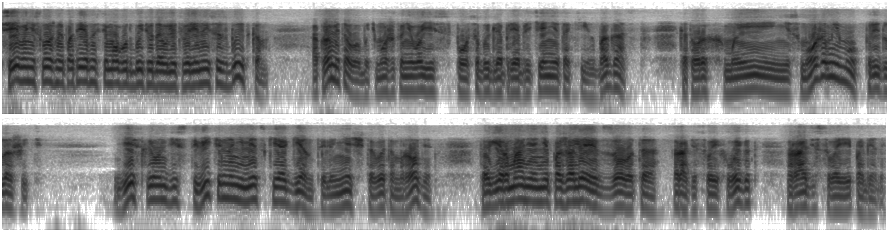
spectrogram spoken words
Все его несложные потребности могут быть удовлетворены с избытком, а кроме того, быть может, у него есть способы для приобретения таких богатств, которых мы не сможем ему предложить. Если он действительно немецкий агент или нечто в этом роде, то Германия не пожалеет золота ради своих выгод, ради своей победы.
